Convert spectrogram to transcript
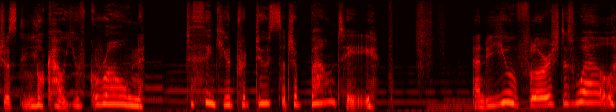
Just look how you've grown. To think you'd produce such a bounty. And you've flourished as well.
